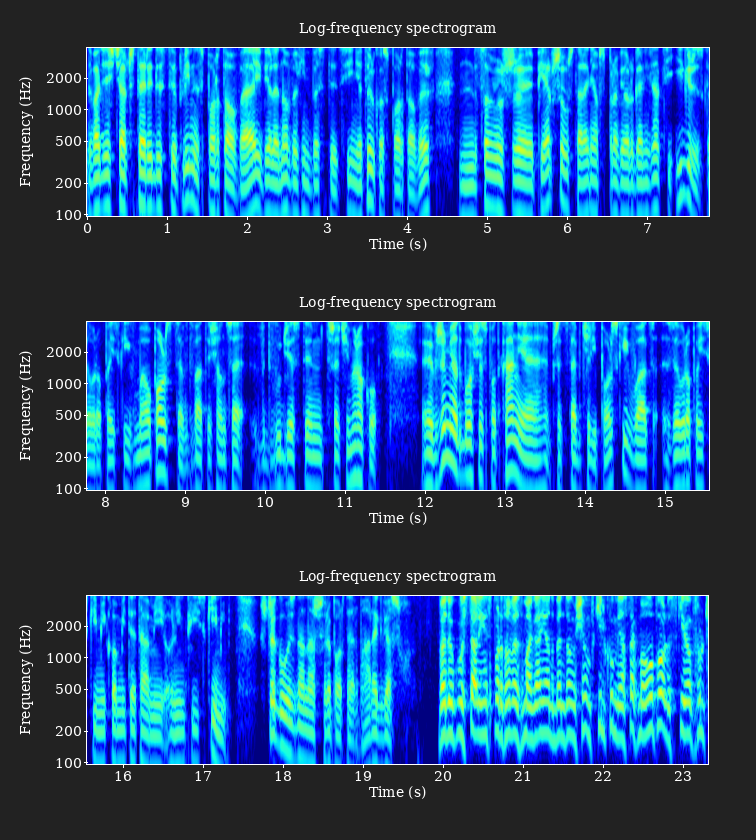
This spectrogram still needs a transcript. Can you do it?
24 dyscypliny sportowe i wiele nowych inwestycji, nie tylko sportowych. Są już pierwsze ustalenia w sprawie organizacji Igrzysk Europejskich w Małopolsce w 2023 roku. W Rzymie odbyło się spotkanie przedstawicieli polskich władz z europejskimi komitetami olimpijskimi. Szczegóły zna nasz reporter Marek Wiosło. Według ustaleń sportowe zmagania odbędą się w kilku miastach Małopolski, oprócz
